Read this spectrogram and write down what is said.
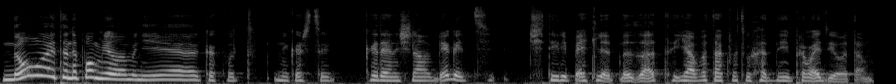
но это напомнило мне, как вот, мне кажется, когда я начинала бегать 4-5 лет назад, я вот так вот выходные проводила там.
